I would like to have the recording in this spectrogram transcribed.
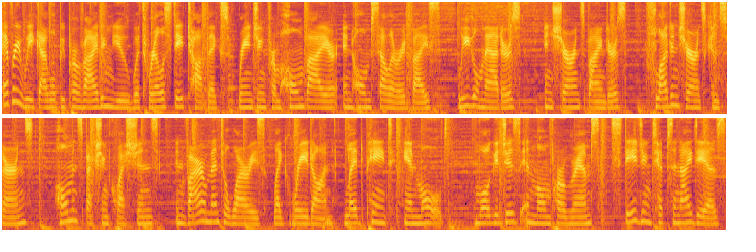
Every week, I will be providing you with real estate topics ranging from home buyer and home seller advice, legal matters, insurance binders, flood insurance concerns, home inspection questions, environmental worries like radon, lead paint, and mold, mortgages and loan programs, staging tips and ideas,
